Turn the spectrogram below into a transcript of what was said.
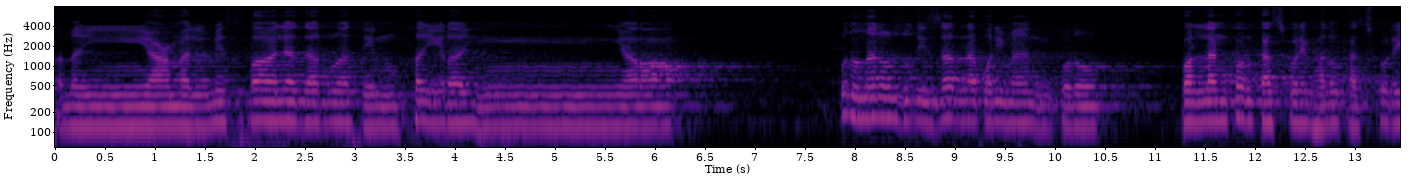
فمن يعمل مثقال ذرة خيرا يرى কোনো মানুষ যদি যার্রা পরিমাণ কোনো কল্যাণকর কাজ করে ভালো কাজ করে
